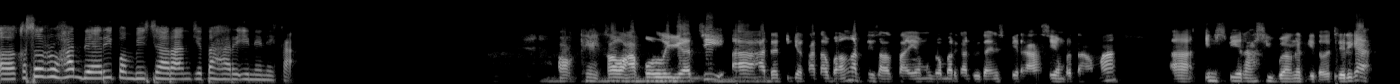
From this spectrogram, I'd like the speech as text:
uh, keseluruhan dari pembicaraan kita hari ini nih Kak? Oke, kalau aku lihat sih uh, ada tiga kata banget nih saat saya menggambarkan Duta Inspirasi. Yang pertama, uh, inspirasi banget gitu. Jadi kayak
